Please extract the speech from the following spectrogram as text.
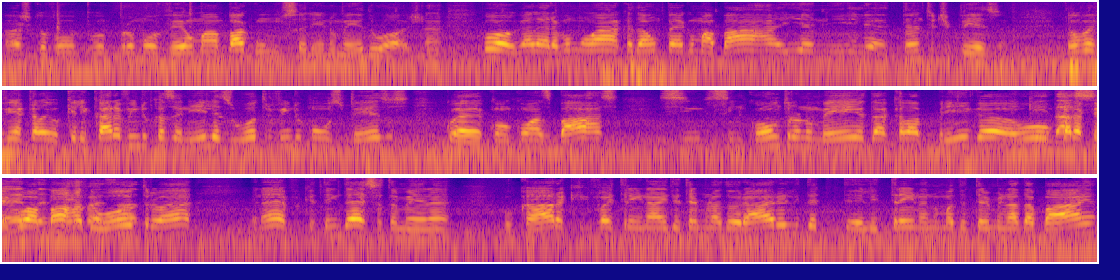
eu acho que eu vou promover uma bagunça ali no meio do ódio, né? Pô, galera, vamos lá, cada um pega uma barra e anilha, tanto de peso. Então vai vir aquela, aquele cara vindo com as anilhas, o outro vindo com os pesos, é, com, com as barras, se, se encontram no meio daquela briga, Ninguém ou o cara seta, pegou a barra do outro, é, né? Porque tem dessa também, né? O cara que vai treinar em determinado horário, ele, ele treina numa determinada baia,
